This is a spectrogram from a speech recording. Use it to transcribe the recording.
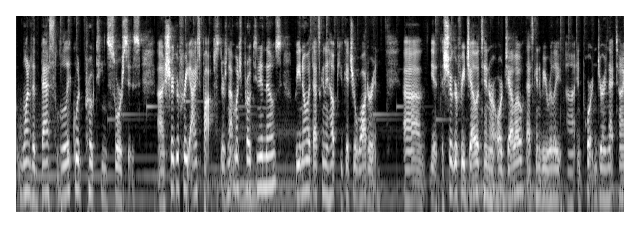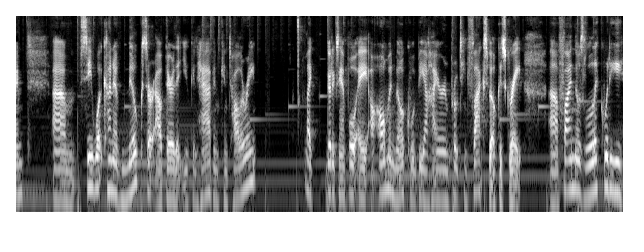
one of the best liquid protein sources. Uh, Sugar free ice pops. There's not much protein in those, but you know what? That's going to help you get your water in. Uh, the sugar free gelatin or, or jello, that's going to be really uh, important during that time. Um, see what kind of milks are out there that you can have and can tolerate. Like, good example, a, a almond milk would be a higher in protein. Flax milk is great. Uh, find those liquidy,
